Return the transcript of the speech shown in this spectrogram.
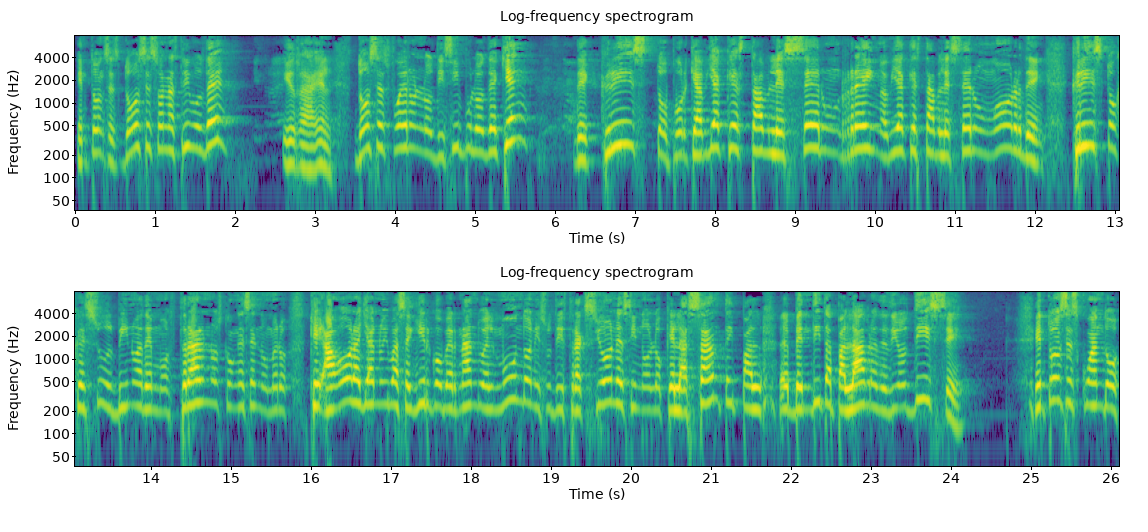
Entonces, doce son las tribus de Israel. Doce fueron los discípulos de quién? De Cristo, porque había que establecer un reino, había que establecer un orden. Cristo Jesús vino a demostrarnos con ese número que ahora ya no iba a seguir gobernando el mundo ni sus distracciones, sino lo que la santa y eh, bendita palabra de Dios dice. Entonces, cuando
